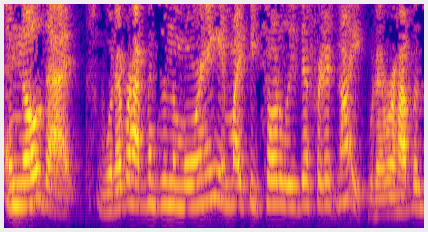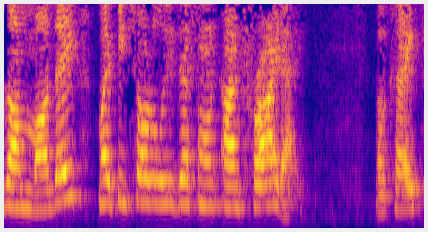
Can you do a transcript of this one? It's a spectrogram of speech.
And know that whatever happens in the morning, it might be totally different at night. Whatever happens on Monday might be totally different on Friday. Okay?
